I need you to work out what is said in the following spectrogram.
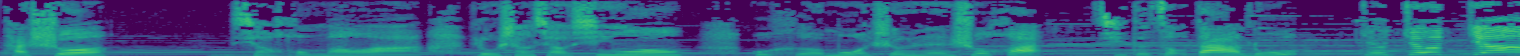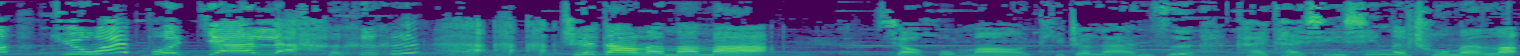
她说：“小红帽啊，路上小心哦，不和陌生人说话，记得走大路。”走走走，去外婆家了。呵呵呵知道了，妈妈。小红帽提着篮子，开开心心的出门了。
